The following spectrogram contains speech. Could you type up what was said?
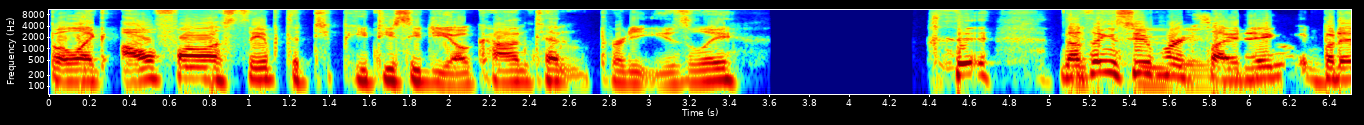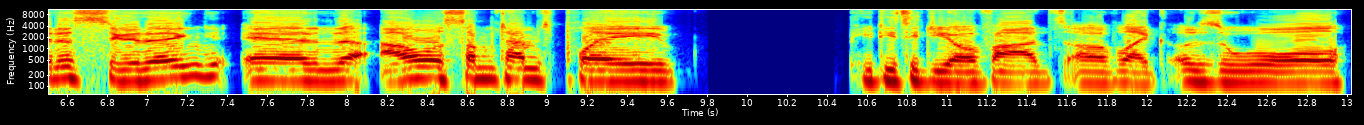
but like i'll fall asleep to ptcgo content pretty easily nothing It's super soothing. exciting but it is soothing and i will sometimes play ptcgo vods of like azul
